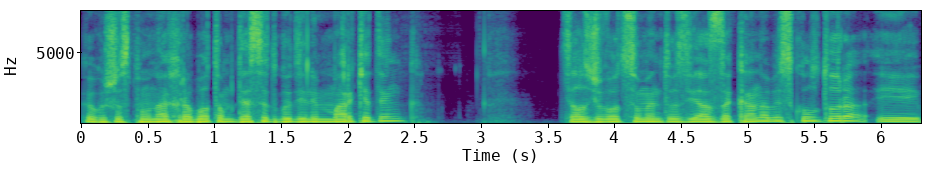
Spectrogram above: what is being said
како што спомнах, работам 10 години маркетинг. Цел живот сум ентузијаст за канабис култура и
